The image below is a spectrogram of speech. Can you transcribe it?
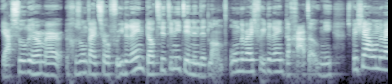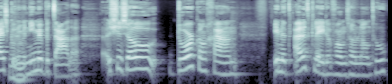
ja sorry hoor, maar gezondheidszorg voor iedereen, dat zit er niet in in dit land. Onderwijs voor iedereen, dat gaat ook niet. Speciaal onderwijs kunnen we niet meer betalen. Als je zo door kan gaan in het uitkleden van zo'n land, hoe,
